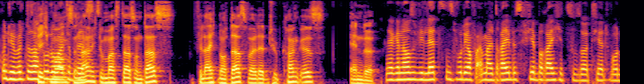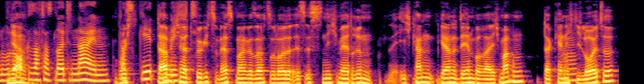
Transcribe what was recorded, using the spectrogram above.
Und dir wird gesagt, wo du heute eine Nachricht, bist. du machst das und das, vielleicht noch das, weil der Typ krank ist. Ende. Ja, genauso wie letztens, wo dir auf einmal drei bis vier Bereiche zusortiert wurden, wo Ja. du auch gesagt hast, Leute, nein, Wo das ich, geht da habe nicht. ich halt wirklich zum ersten Mal gesagt, so Leute, es ist nicht mehr drin. Ich kann gerne den Bereich machen, da kenne ich Mhm. die Leute.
